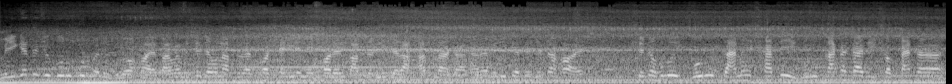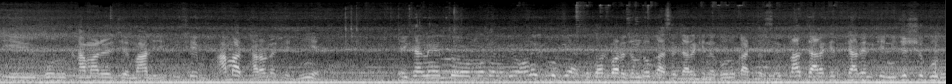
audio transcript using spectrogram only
আমেরিকাতে যে গরু কুরবানিগুলো হয়, বাংলাদেশে যেমন আপনারা কষাই এনে করেন, বা আপনারা নিজেরা হাত লাগান, আর আমেরিকাতে যেটা হয়, সেটা হলো ওই গরুর দামের সাথে গরু কাটাকাটি, সব টাকা এই গরু খামারের যে মালিক, সে আমার ধারণা সে নিয়ে নেয়। এখানে তো মোটামুটি অনেক লোকই আছে দশ বারো জন লোক আছে যারা কিনা গরু কাটতেছে। প্লাস যারা কি- যাদের কি নিজস্ব গরু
